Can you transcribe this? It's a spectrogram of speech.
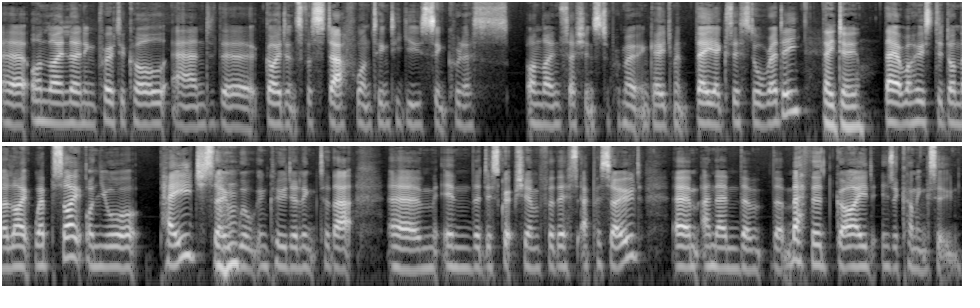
uh, online learning protocol and the guidance for staff wanting to use synchronous online sessions to promote engagement, they exist already. They do. They are hosted on the LITE website on your page. So mm-hmm. we'll include a link to that um, in the description for this episode. Um, and then the, the method guide is a coming soon.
